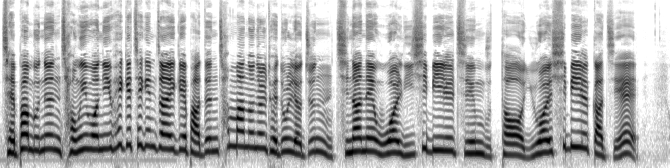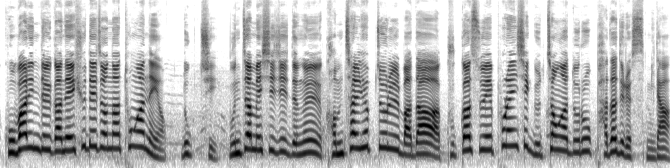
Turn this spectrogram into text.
재판부는 정 의원이 회계 책임자에게 받은 천만 원을 되돌려준 지난해 5월 22일 즈음부터 6월 12일까지의 고발인들 간의 휴대전화 통화 내역, 녹취, 문자 메시지 등을 검찰 협조를 받아 국가수에 포렌식 요청하도록 받아들였습니다.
